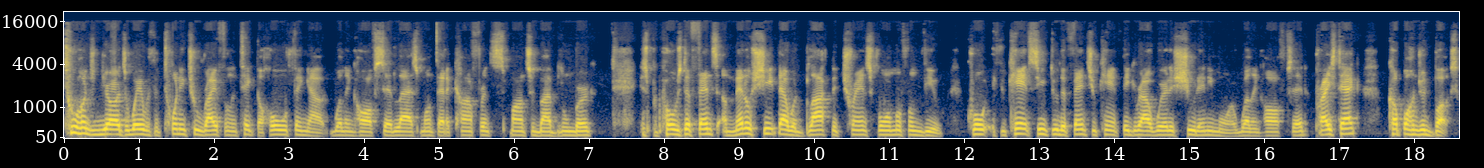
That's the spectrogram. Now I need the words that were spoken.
200 yards away with a 22 rifle and take the whole thing out, Wellinghoff said last month at a conference sponsored by Bloomberg. His proposed defense, a metal sheet that would block the transformer from view. Quote, if you can't see through the fence, you can't figure out where to shoot anymore, Wellinghoff said. Price tag, a couple hundred bucks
